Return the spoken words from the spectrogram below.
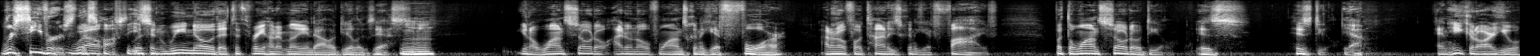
receivers Well, this offseason. listen, we know that the three hundred million dollar deal exists. Mm-hmm. You know, Juan Soto. I don't know if Juan's going to get four. I don't know if Ohtani's going to get five, but the Juan Soto deal is his deal, yeah. and he could argue,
